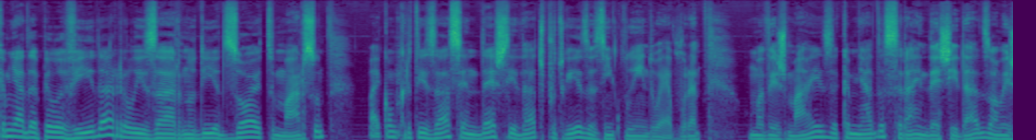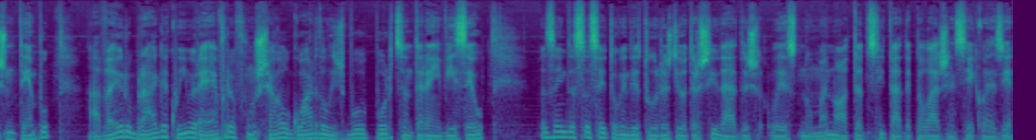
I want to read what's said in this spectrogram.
Caminhada pela vida, a realizar no dia 18 de março, vai concretizar-se em 10 cidades portuguesas, incluindo Évora. Uma vez mais, a caminhada será em 10 cidades ao mesmo tempo: Aveiro, Braga, Coimbra, Évora, Funchal, Guarda, Lisboa, Porto, Santarém e Viseu. Mas ainda se aceitam candidaturas de outras cidades, lê-se numa nota citada pela agência Eclésia.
